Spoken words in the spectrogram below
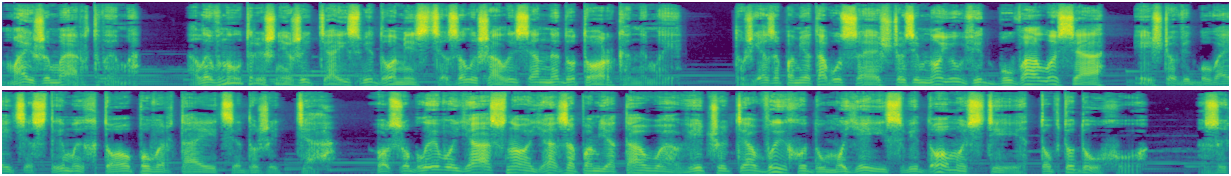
майже мертвим, але внутрішнє життя і свідомість залишалися недоторканими. Тож я запам'ятав усе, що зі мною відбувалося, і що відбувається з тими, хто повертається до життя. Особливо ясно я запам'ятав відчуття виходу моєї свідомості, тобто духу, з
